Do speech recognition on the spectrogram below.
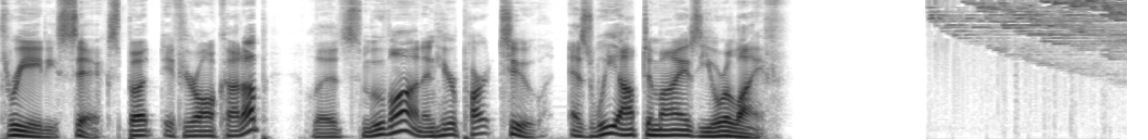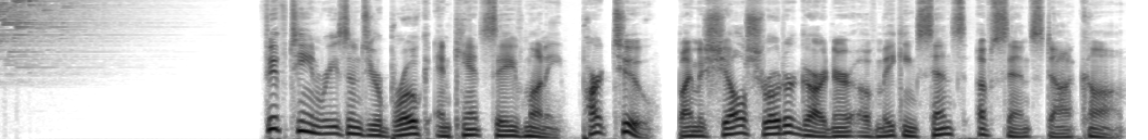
386. But if you're all caught up, Let's move on and hear part two as we optimize your life. 15 Reasons You're Broke and Can't Save Money, Part 2 by Michelle Schroeder Gardner of MakingSenseOfCents.com.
